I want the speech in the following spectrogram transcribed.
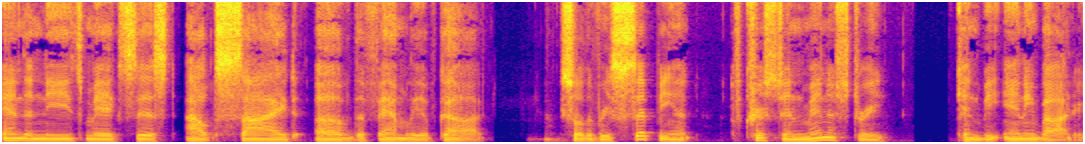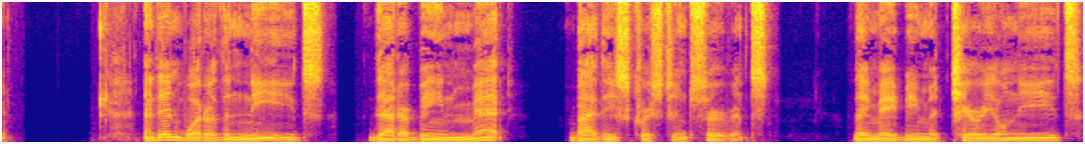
and the needs may exist outside of the family of God. So the recipient of Christian ministry can be anybody. And then what are the needs that are being met by these Christian servants? They may be material needs,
